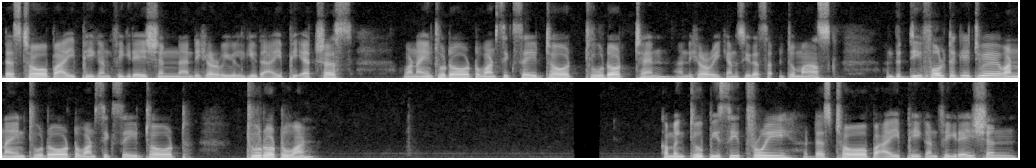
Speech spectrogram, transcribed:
desktop IP configuration and here we will give the IP address 192.168.2.10 and here we can see the subnet mask. And the default gateway 192.168.2.1 2.1 coming to PC3 desktop IP configuration.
